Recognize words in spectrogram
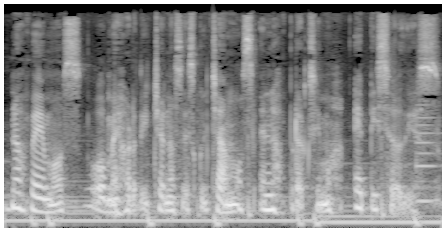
nos vemos, o mejor dicho, nos escuchamos en los próximos episodios.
